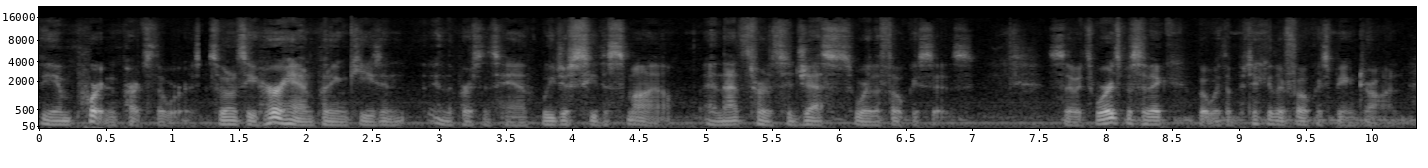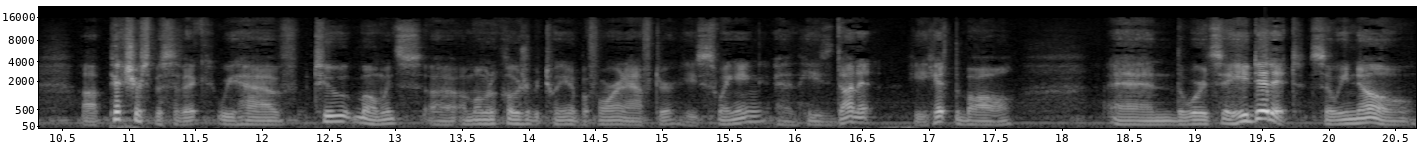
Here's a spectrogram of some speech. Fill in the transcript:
the important parts of the words. So we don't see her hand putting keys in, in the person's hand. We just see the smile. And that sort of suggests where the focus is. So it's word specific, but with a particular focus being drawn. Uh, picture specific, we have two moments uh, a moment of closure between a before and after. He's swinging and he's done it. He hit the ball. And the words say he did it. So we know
